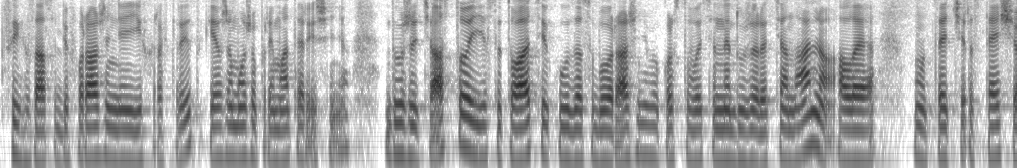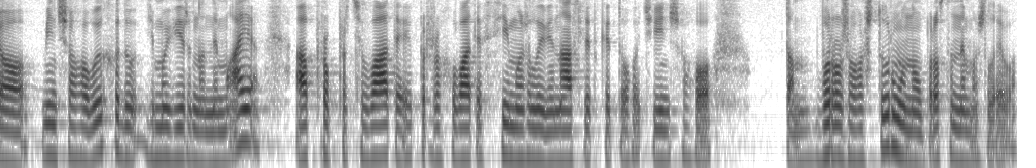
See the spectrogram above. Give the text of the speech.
цих засобів ураження і їх характеристик я вже можу приймати рішення. Дуже часто є ситуації, коли засоби ураження використовуються не дуже раціонально, але ну, це через те, що іншого виходу, ймовірно, немає. А пропрацювати, і прорахувати всі можливі наслідки того чи іншого там ворожого штурму ну просто неможливо.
